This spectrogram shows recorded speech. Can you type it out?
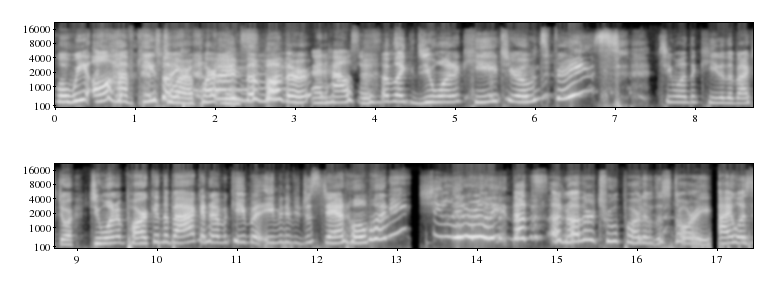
Well, we all have keys to our apartments. I'm the mother. and houses. I'm like, do you want a key to your own space? Do you want the key to the back door? Do you want to park in the back and have a key? But even if you just stay at home, honey? She literally, that's another true part of the story. I was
